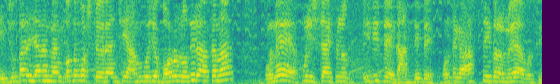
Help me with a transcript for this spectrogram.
এই জুতারি জানেন ম্যাম কত কষ্ট করে আনছি। আমি ওই যে বড় নদীর আছে না? ওনে পুলিশটা আইছিল এই দিতে গার্ড দিতে। ওন থেকে আস্তে করে লয়ে বসি।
